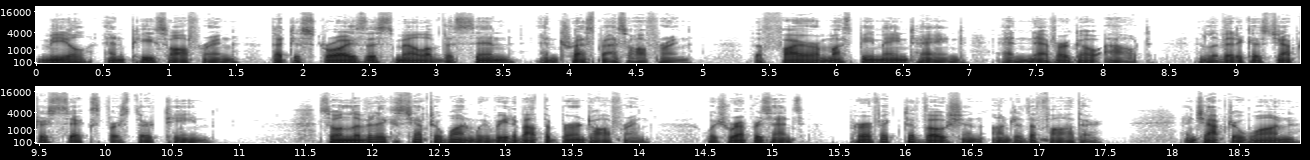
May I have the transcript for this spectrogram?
meal, and peace offering that destroys the smell of the sin and trespass offering. The fire must be maintained and never go out. In Leviticus chapter 6, verse 13. So in Leviticus chapter 1, we read about the burnt offering, which represents perfect devotion unto the Father. In chapter 1,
